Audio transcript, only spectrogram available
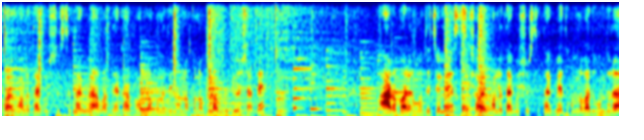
সবাই ভালো থাকবে, সুস্থ থাকবে। আবার দেখা হবে অন্য কোনো দিন, অন্য কোনো ব্লগ ভিডিওর সাথে। আর ঘরের মধ্যে চলে এসেছি। সবাই ভালো থাকবে, সুস্থ থাকবে। ধন্যবাদ বন্ধুরা।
